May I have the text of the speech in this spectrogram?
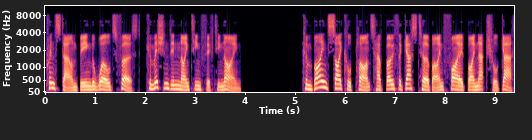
Princetown being the world's first, commissioned in 1959. Combined cycle plants have both a gas turbine fired by natural gas,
